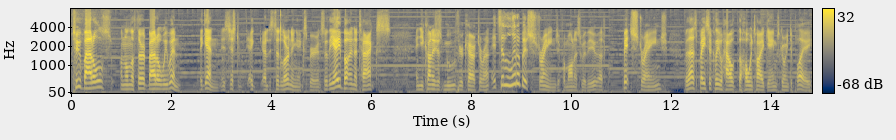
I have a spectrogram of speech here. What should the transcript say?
two battles, and on the third battle we win. Again, it's just a, it's a learning experience. So the A button attacks, and you kind of just move your character around. It's a little bit strange, if I'm honest with you. A bit strange, but that's basically how the whole entire game's going to play.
